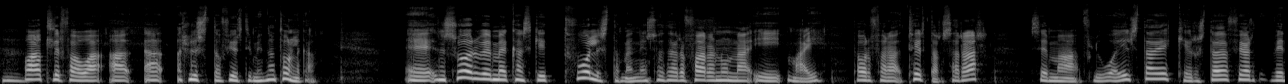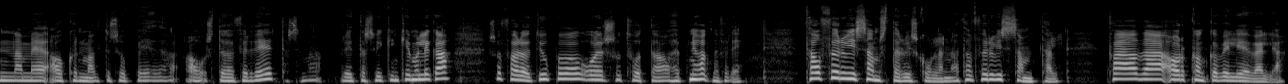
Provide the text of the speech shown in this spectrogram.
mm. og allir fá að, að hlusta á 40 minna tónleika. Eh, en svo erum við með kannski tvo listamenn eins og það er að fara núna í mæ. Þá er að fara tveir dansarar sem að fljúa ílstaði, keru stöðafjörð, vinna með ákveðnum aldursópi eða á stöðafjörði, þar sem að breytarsvíkin kemur líka. Svo faraðu djúbavá og er svo tvota á hefni hodnafjörði. Þá förum við í samstarfi í skólana, þá förum við í samtal hvaða árganga vil ég velja?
